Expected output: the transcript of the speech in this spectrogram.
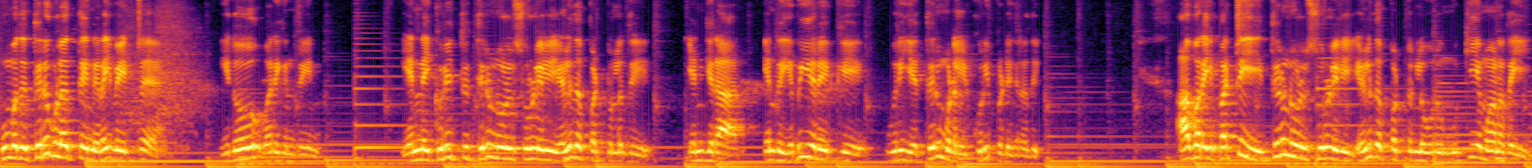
உமது திருகுலத்தை நிறைவேற்ற இதோ வருகின்றேன். என்னை குறித்து திருநூல் சூழலில் எழுதப்பட்டுள்ளது என்கிறார் என்று எபியருக்கு உரிய திருமுடல் குறிப்பிடுகிறது. அவரை பற்றி திருநூல் சுருளில் எழுதப்பட்டுள்ள ஒரு முக்கியமானதை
